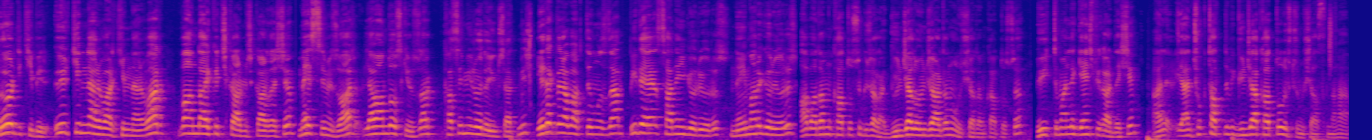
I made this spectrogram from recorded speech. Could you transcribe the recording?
4-2-1-3. Kimler var kimler var? Van Dijk'ı çıkarmış kardeşim. Messi'miz var. Lewandowski'miz var. Casemiro'yu da yükseltmiş. Yedeklere baktığımızda bir de Sané'yi görüyoruz. Neymar'ı görüyoruz. Abi adamın kadrosu güzel. ha. Güncel oyunculardan oluşuyor adamın kadrosu. Büyük ihtimalle genç bir kardeşim. Hani yani çok tatlı bir güncel kadro oluşturmuş aslında ha.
